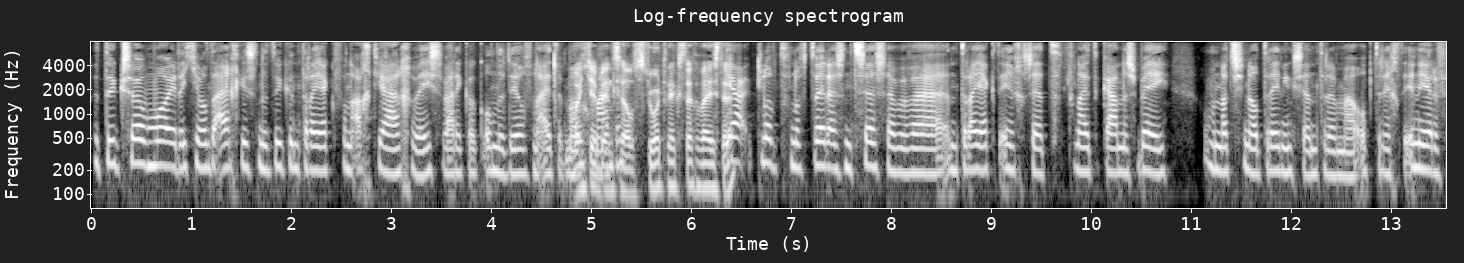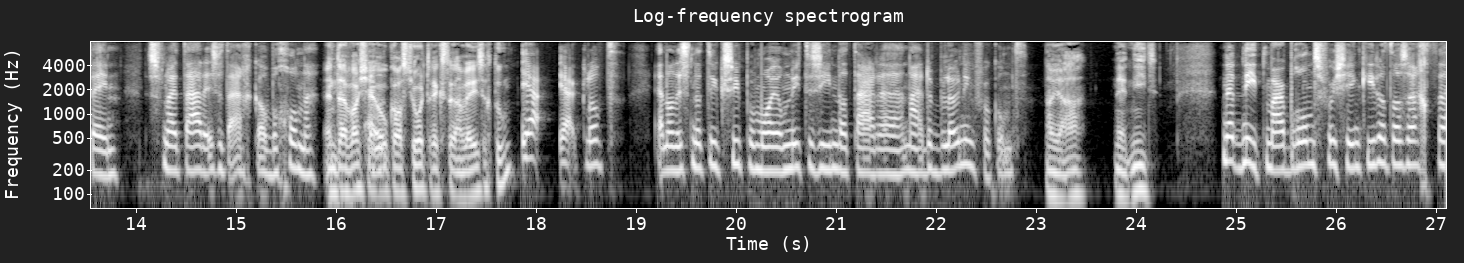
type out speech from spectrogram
natuurlijk zo mooi dat je... want eigenlijk is het natuurlijk een traject van acht jaar geweest... waar ik ook onderdeel van uit heb mogen Want je maken. bent zelfs shorttrekster geweest, hè? Ja, klopt. Vanaf 2006 hebben we een traject ingezet vanuit de KNSB... om een nationaal trainingscentrum uh, op te richten in Heerenveen. Dus vanuit daar is het eigenlijk al begonnen. En daar was jij en, ook als shorttrekster aanwezig toen? Ja, ja, klopt. En dan is het natuurlijk super mooi om nu te zien dat daar uh, nou, de beloning voor komt. Nou ja, net niet. Net niet, maar brons voor Shinky, dat was echt, uh,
